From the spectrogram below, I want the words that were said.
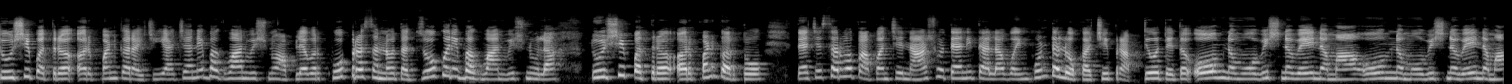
तुळशीपत्र अर्पण करायची. याच्याने भगवान विष्णू आपल्यावर खूप प्रसन्न होतात. जो कोणी भगवान विष्णूला तुळशीपत्र अर्पण करतो. त्याचे सर्व पापांचे नाश होते आणि त्याला वैकुंठ लोकाची प्राप्ती होते. तर ओम नमो विष्णवे नमा ओम नमो विष्णवे नमा.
